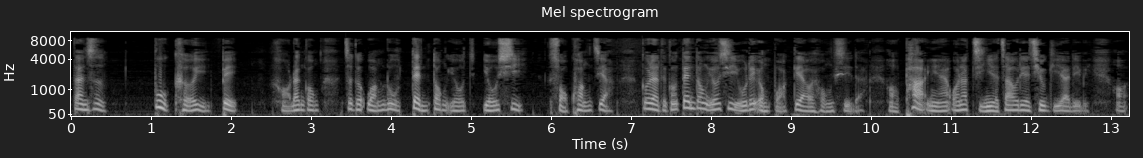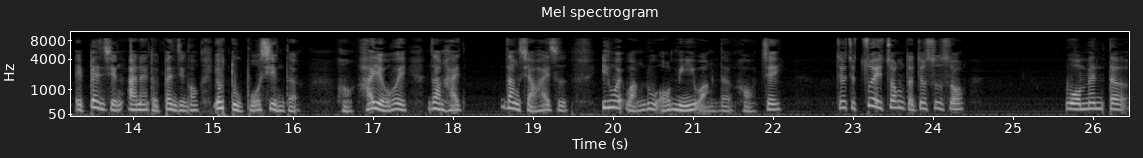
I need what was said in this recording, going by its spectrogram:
但是不可以被，吼，咱讲这个网络电动游游戏所框架。过来就讲电动游戏有咧用跋筊的方式啦，吼，拍赢，完了钱会走你手机啊里面，吼，会变成安尼，就变成讲有赌博性的，吼，还有会让孩让小孩子。因为网络而迷惘的，吼，这，就是最终的，就是说，我们的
